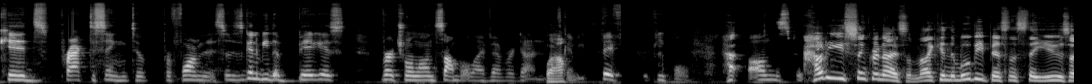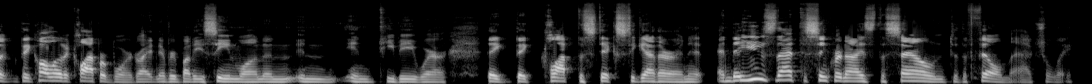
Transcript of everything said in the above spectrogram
kids practicing to perform this. So this is going to be the biggest virtual ensemble I've ever done. Wow. It's going to be 50 people how, on the screen. How do you synchronize them? Like in the movie business, they use a they call it a clapperboard, right? And everybody's seen one in in in TV where they they clap the sticks together and it and they use that to synchronize the sound to the film. Actually,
